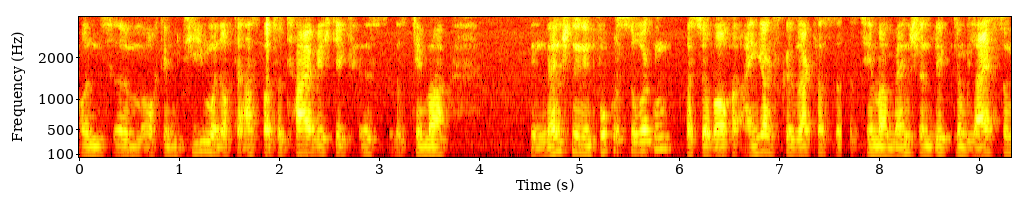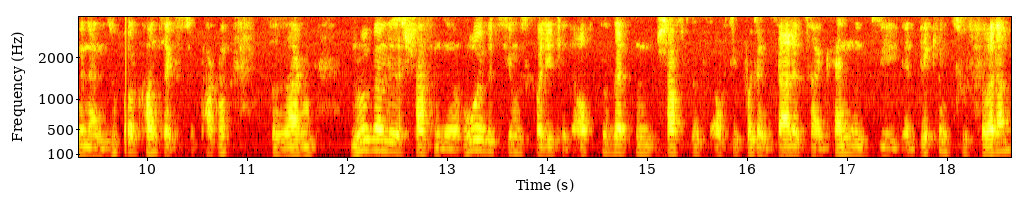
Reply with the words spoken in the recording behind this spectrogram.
und ähm, auch dem Team und auch der Haspa total wichtig ist, das Thema den Menschen in den Fokus zu rücken, was du aber auch eingangs gesagt hast, das Thema Menschentwicklung, Leistung in einen super Kontext zu packen, zu sagen, nur wenn wir es schaffen, eine hohe Beziehungsqualität aufzusetzen, schafft es auch die Potenziale zu erkennen und die Entwicklung zu fördern.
